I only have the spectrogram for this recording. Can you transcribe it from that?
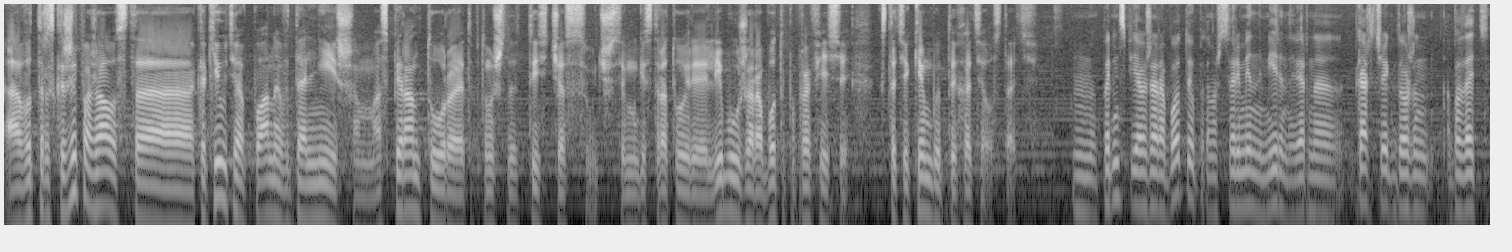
А вот расскажи, пожалуйста, какие у тебя планы в дальнейшем? Аспирантура это потому что ты сейчас учишься в магистратуре, либо уже работа по профессии. Кстати, кем бы ты хотел стать? В принципе, я уже работаю, потому что в современном мире, наверное, каждый человек должен обладать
